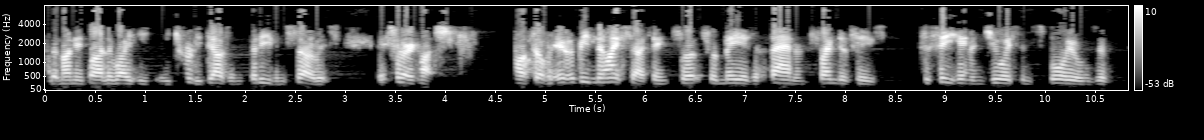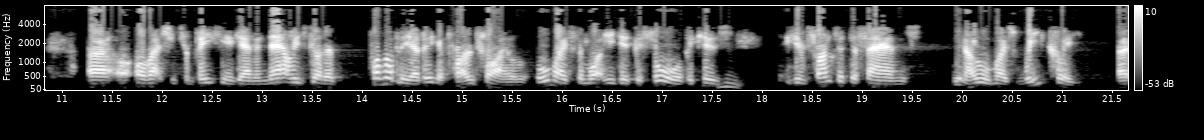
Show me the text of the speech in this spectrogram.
for the money. By the way, he, he truly doesn't. But even so, it's it's very much part of it. It would be nice, I think, for for me as a fan and friend of his to see him enjoy some spoils of uh, of actually competing again. And now he's got a probably a bigger profile almost than what he did before because Mhm. he's in front of the fans, you know, almost weekly uh,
